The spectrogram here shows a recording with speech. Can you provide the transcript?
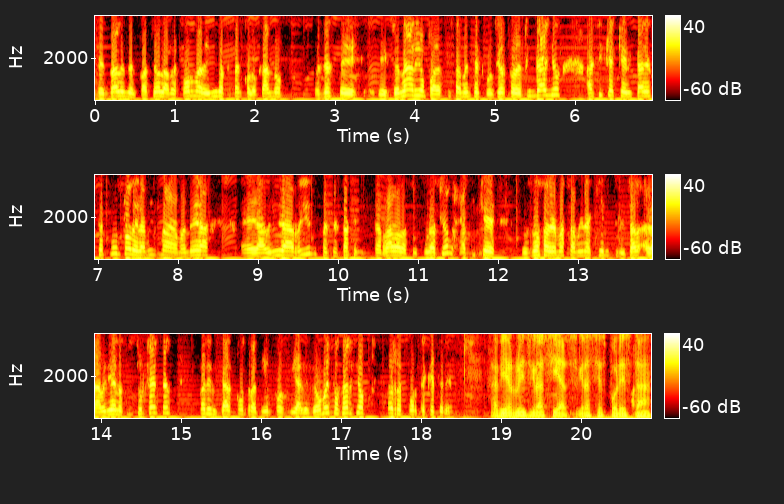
centrales del Paseo de la Reforma debido a que están colocando pues este escenario para justamente el concierto de fin de año, así que hay que evitar ese punto, de la misma manera eh, Avenida Rin pues está cerrada la circulación, así que pues no sabemos también a quién utilizar la Avenida de los Insurgentes para evitar contratiempos viales. De momento, Sergio, el reporte que tenemos. Javier Ruiz, gracias, gracias por esta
